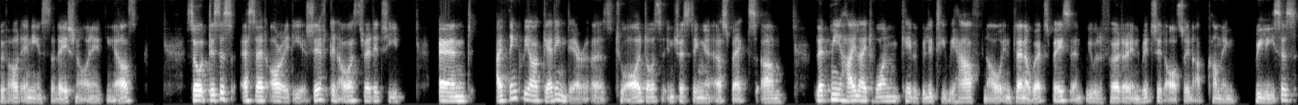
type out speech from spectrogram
without any installation or anything else. So this is, as said, already a shift in our strategy. And I think we are getting there uh, to all those interesting aspects. Um, let me highlight one capability we have now in Planner Workspace, and we will further enrich it also in upcoming releases.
